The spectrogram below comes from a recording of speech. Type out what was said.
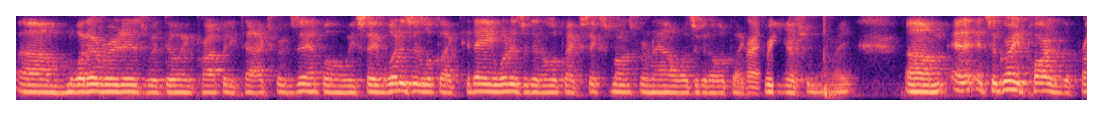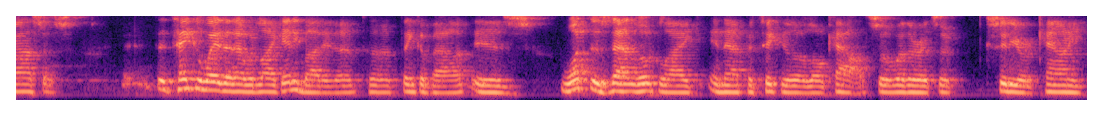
um, whatever it is we're doing, property tax, for example, and we say, what does it look like today? What is it going to look like six months from now? What's it going to look like right. three years from now, right? Um, and it's a great part of the process. The takeaway that I would like anybody to, to think about is what does that look like in that particular locale? So whether it's a city or a county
